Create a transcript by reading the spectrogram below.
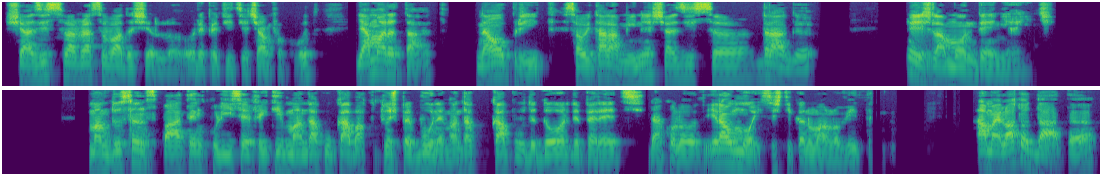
și a zis că ar vrea să vadă și el o repetiție ce am făcut. I-am arătat, ne-a oprit, s-a uitat la mine și a zis, dragă, nu ești la mondeni aici. M-am dus în spate, în culise, efectiv m-am dat cu capul, atunci pe bune, m-am dat cu capul de două ori de pereți, de acolo, erau moi, să știi că nu m-am lovit. Am mai luat o dată,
